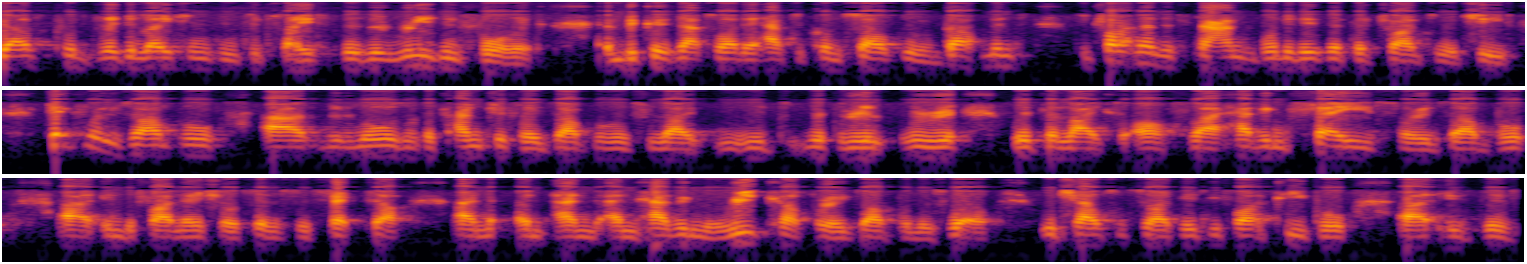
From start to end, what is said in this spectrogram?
does put regulations into place. There's a reason for it, and because that's why they have to consult with governments to try and understand what it is that they're trying to achieve. Take, for example, uh, the laws of the country, for example, with, like, with, with, the, with the likes of uh, having FAIS, for example, uh, in the financial services sector, and, and, and, and having RICA, for example, as well, which helps us to identify people uh, if there's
